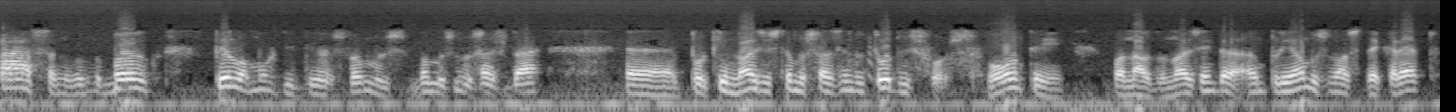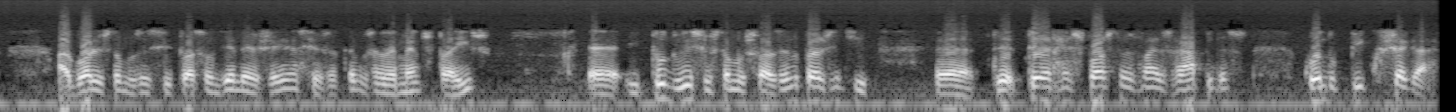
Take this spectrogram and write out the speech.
passa no, no, banco, pelo amor de Deus, vamos, vamos nos ajudar, eh, porque nós estamos fazendo todo o esforço. Ontem, Ronaldo, nós ainda ampliamos nosso decreto, agora estamos em situação de emergência, já temos elementos para isso, é, e tudo isso estamos fazendo para a gente é, ter, ter, respostas mais rápidas quando o pico chegar,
